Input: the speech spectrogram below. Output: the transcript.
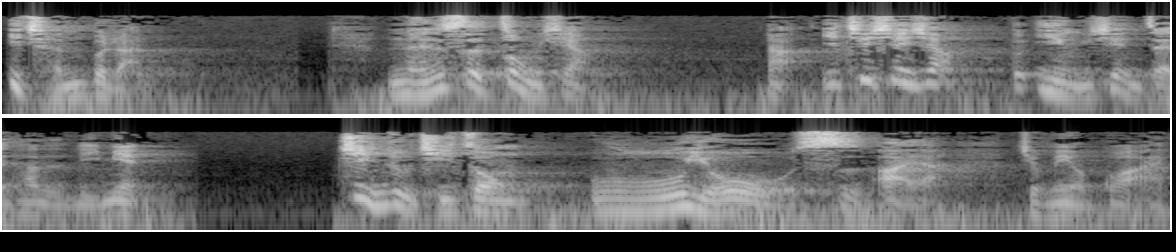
一尘不染，能摄众相，啊，一切现象都隐现在他的里面，进入其中，无有是爱啊，就没有挂碍，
